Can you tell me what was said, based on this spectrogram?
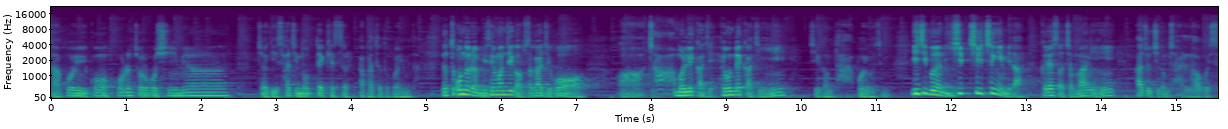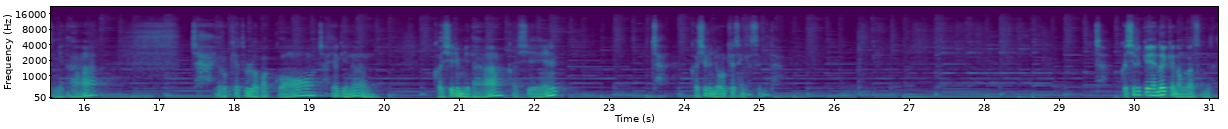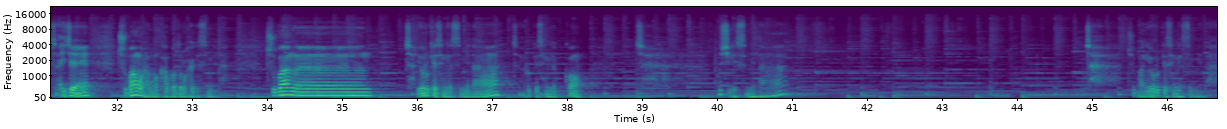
자, 보이고, 오른쪽으로 보시면, 저기 사직 롯데캐슬 아파트도 보입니다. 여튼 오늘은 미세먼지가 없어가지고, 어, 저 멀리까지, 해운대까지 지금 다 보이고 있습니다. 이 집은 27층입니다. 그래서 전망이 아주 지금 잘 나오고 있습니다. 자, 이렇게 둘러봤고, 자, 여기는 거실입니다. 거실. 자, 거실은 이렇게 생겼습니다. 자, 거실이 꽤 넓게 같습니다. 자, 이제 주방으로 한번 가보도록 하겠습니다. 주방은 자, 이렇게 생겼습니다. 자, 이렇게 생겼고, 자, 보시겠습니다. 자, 주방이 이렇게 생겼습니다.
